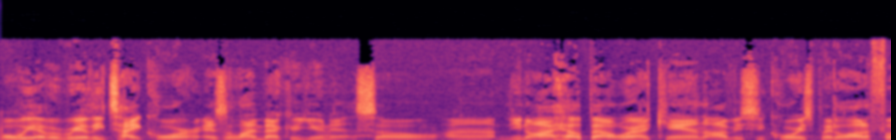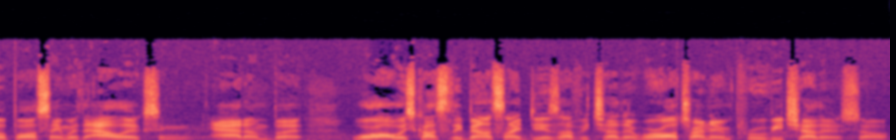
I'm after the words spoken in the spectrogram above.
Well, we have a really tight core as a linebacker unit. So, uh, you know, I help out where I can. Obviously, Korey's played a lot of football, same with Alex and Adam, but we're always constantly bouncing ideas off each other. We're all trying to improve each other. So,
